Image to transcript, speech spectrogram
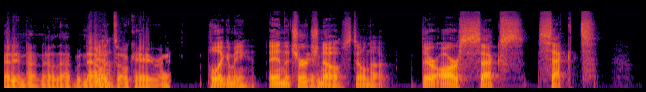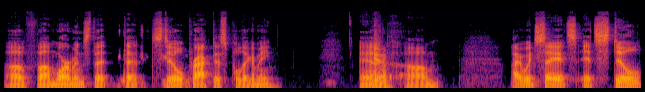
I did not know that, but now Yeah. it's okay, right? polygamy in the church Yeah. no still not there are sects sects of uh, mormons that that still practice polygamy and um i would say it's it's still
